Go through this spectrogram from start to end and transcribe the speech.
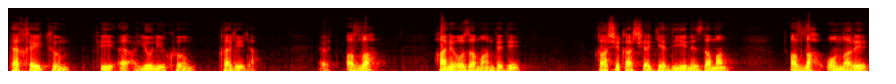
tekeytum fi a'yunikum kalila. Evet, Allah hani o zaman dedi, karşı karşıya geldiğiniz zaman Allah onları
